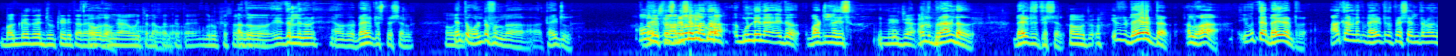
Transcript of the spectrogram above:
ಬಗ್ಗದ್ರೆ ಜುಟ್ಟು ಹಿಡಿತಾರೆ ಹಂಗಾಗೋಯ್ತಲ್ಲ ಸರ್ ಕತೆ ಗುರುಪ್ರಸಾದ್? ಅದು ಇದರಲ್ಲಿ ನೋಡಿ ಯಾವುದು ಡೈರೆಕ್ಟರ್ ಸ್ಪೆಷಲ್ ಎಂತ ವಂಡರ್ಫುಲ್ ಟೈಟಲ್ ಗುಂಡಿನ ಇದು ಬಾಟಲ್ ನೈಸ್ ನಿಜ. ಒಂದು ಬ್ರ್ಯಾಂಡ್ ಅದು ಡೈರೆಕ್ಟರ್ ಸ್ಪೆಷಲ್ ಹೌದು. ಇದು ಡೈರೆಕ್ಟರ್ ಅಲ್ವಾ? ಇವತ್ತೇ ಡೈರೆಕ್ಟರ್ ಆ ಕಾರಣಕ್ಕೆ ಡೈರೆಕ್ಟರ್ ಸ್ಪೆಷಲ್ ಅಂತ ಹೇಳುವಾಗ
